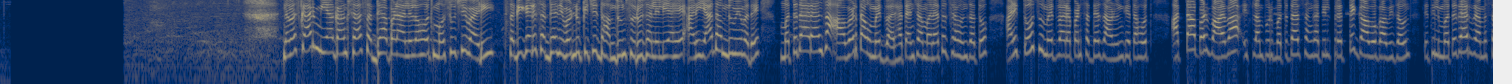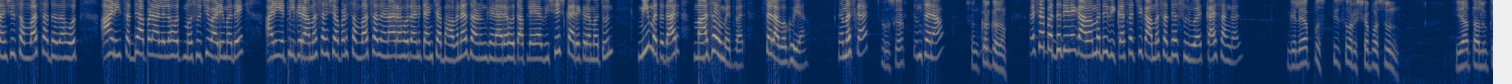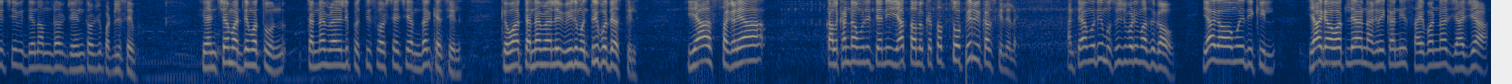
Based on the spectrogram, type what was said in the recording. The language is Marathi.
नमस्कार मी आकांक्षा. सध्या आपण आलेलो आहोत मसूची वाडी सगळीकडे सध्या निवडणुकीची धामधूम सुरू झालेली आहे आणि या धामधुमीमध्ये मतदारांचा आवडता उमेदवार हा त्यांच्या मनातच राहून जातो आणि तोच उमेदवार आपण सध्या जाणून घेत आहोत. आत्ता आपण वाळवा इस्लामपूर मतदारसंघातील प्रत्येक गावोगावी जाऊन तेथील मतदार ग्रामस्थांशी संवाद साधत आहोत आणि सध्या आपण आलेलो आहोत मसूची वाडीमध्ये आणि येथील ग्रामस्थांशी आपण संवाद साधणार आहोत आणि त्यांच्या भावना जाणून घेणार आहोत आपल्या या विशेष कार्यक्रमातून. मी मतदार माझा उमेदवार. चला बघूया. नमस्कार. नमस्कार. तुमचं नाव? शंकर कदम. कशा पद्धतीने गावामध्ये विकासाची कामं सध्या सुरू आहेत? काय सांगाल? गेल्या पस्तीस वर्षापासून या तालुक्याचे विद्यमान आमदार जयंतरावजी पाटील साहेब यांच्या माध्यमातून त्यांना मिळालेली पस्तीस वर्षाची आमदारकी असेल किंवा त्यांना मिळालेली विविध मंत्रिपदे असतील या सगळ्या कालखंडामध्ये त्यांनी या तालुक्याचा चौफेर विकास केलेला आहे. आणि त्यामध्ये मसुजीवाडी माझं गाव. या गावामध्ये देखील या गावातल्या नागरिकांनी साहेबांना ज्या ज्या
